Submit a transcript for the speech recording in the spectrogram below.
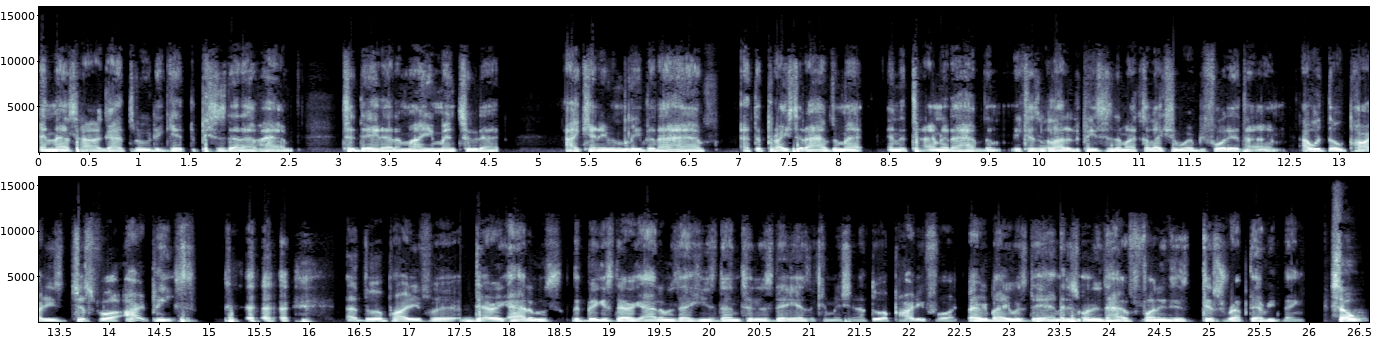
And that's how I got through to get the pieces that I've had today that are monumental that I can't even believe that I have at the price that I have them at and the time that I have them. Because a lot of the pieces in my collection were before their time. I would throw parties just for an art piece. I threw a party for Derek Adams, the biggest Derek Adams that he's done to this day as a commission. I threw a party for it. Everybody was there, and I just wanted to have fun and just disrupt everything. So,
